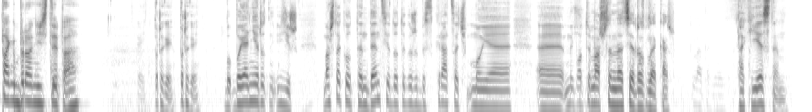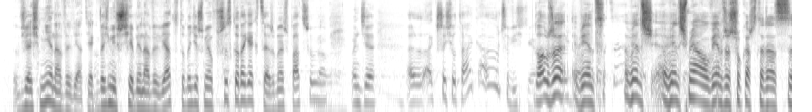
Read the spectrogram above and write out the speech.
tak bronić typa. Poczekaj, poczekaj. Bo, bo ja nie widzisz, masz taką tendencję do tego, żeby skracać moje e, myśli. Bo ty masz tendencję rozlekać. Taki jestem. Wziąłeś mnie na wywiad. Jak weźmiesz siebie na wywiad, to będziesz miał wszystko tak jak chcesz. Będziesz patrzył i będzie. e, A Krzysiu tak? Ale oczywiście. Dobrze, więc, więc, więc śmiało, wiem, że szukasz teraz e,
